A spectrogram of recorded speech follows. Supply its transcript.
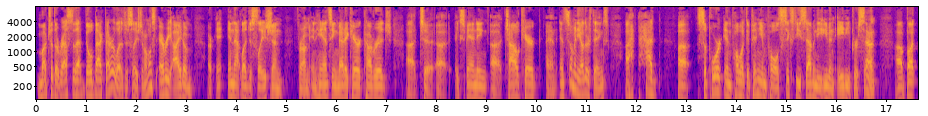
much of the rest of that Build Back Better legislation. Almost every item in that legislation, from enhancing Medicare coverage uh, to uh, expanding uh, child care and, and so many other things, uh, had uh, support in public opinion polls 60, 70, even 80 percent. Uh, but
